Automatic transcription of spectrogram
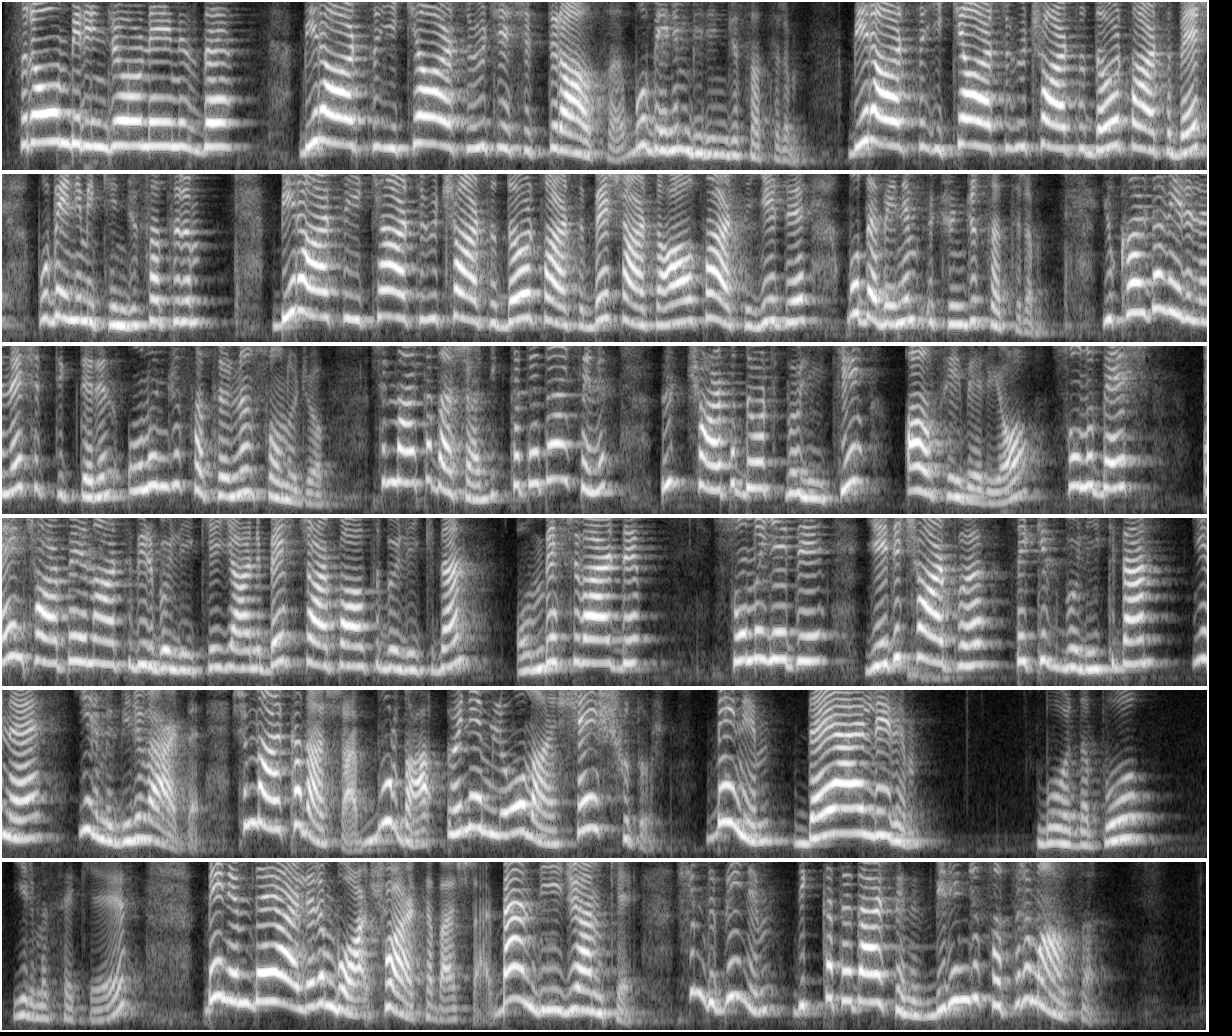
Sıra 11. örneğimizde. 1 artı 2 artı 3 eşittir 6. Bu benim birinci satırım. 1 artı 2 artı 3 artı 4 artı 5 bu benim ikinci satırım. 1 artı 2 artı 3 artı 4 artı 5 artı 6 artı 7 bu da benim üçüncü satırım. Yukarıda verilen eşitliklerin 10. satırının sonucu. Şimdi arkadaşlar dikkat ederseniz 3 çarpı 4 bölü 2 6'yı veriyor. Sonu 5 n çarpı n artı 1 bölü 2 yani 5 çarpı 6 bölü 2'den 15'i verdi. Sonu 7. 7 çarpı 8 bölü 2'den yine 21'i verdi. Şimdi arkadaşlar burada önemli olan şey şudur. Benim değerlerim burada bu 28. Benim değerlerim bu şu arkadaşlar. Ben diyeceğim ki şimdi benim dikkat ederseniz birinci satırım 6.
